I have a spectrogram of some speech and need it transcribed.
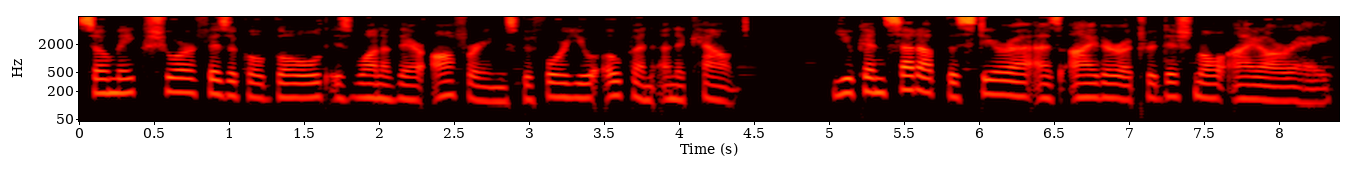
so make sure physical gold is one of their offerings before you open an account. You can set up the SDIRA as either a traditional IRA,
